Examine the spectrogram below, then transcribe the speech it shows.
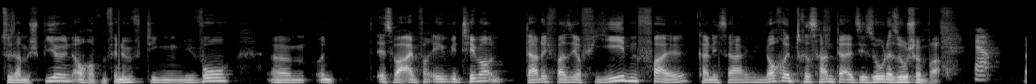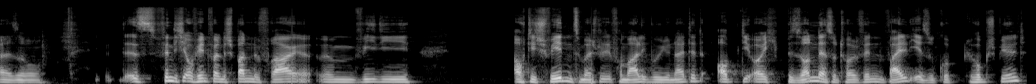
zusammen spielen, auch auf einem vernünftigen Niveau. Ähm, und es war einfach irgendwie Thema und dadurch war sie auf jeden Fall, kann ich sagen, noch interessanter, als sie so oder so schon war. Ja. Also, das finde ich auf jeden Fall eine spannende Frage, ähm, wie die, auch die Schweden zum Beispiel von Malibu United, ob die euch besonders so toll finden, weil ihr so gut spielt,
